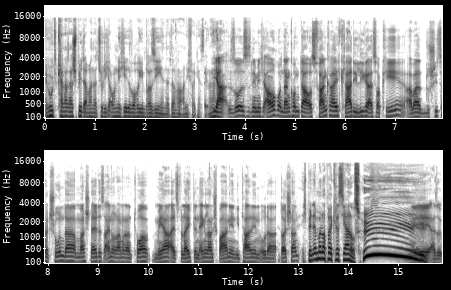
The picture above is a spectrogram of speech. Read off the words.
Ja gut, Kanada spielt aber natürlich auch nicht jede Woche in Brasilien. Das darf man auch nicht vergessen. Ne? Ja, so ist es nämlich auch. Und dann kommt da aus Frankreich, klar, die Liga ist okay, aber du schießt halt schon da mal schnell das eine oder andere Tor mehr als vielleicht in England, Spanien, Italien oder Deutschland. Ich bin immer noch bei Cristianos. Nee, also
